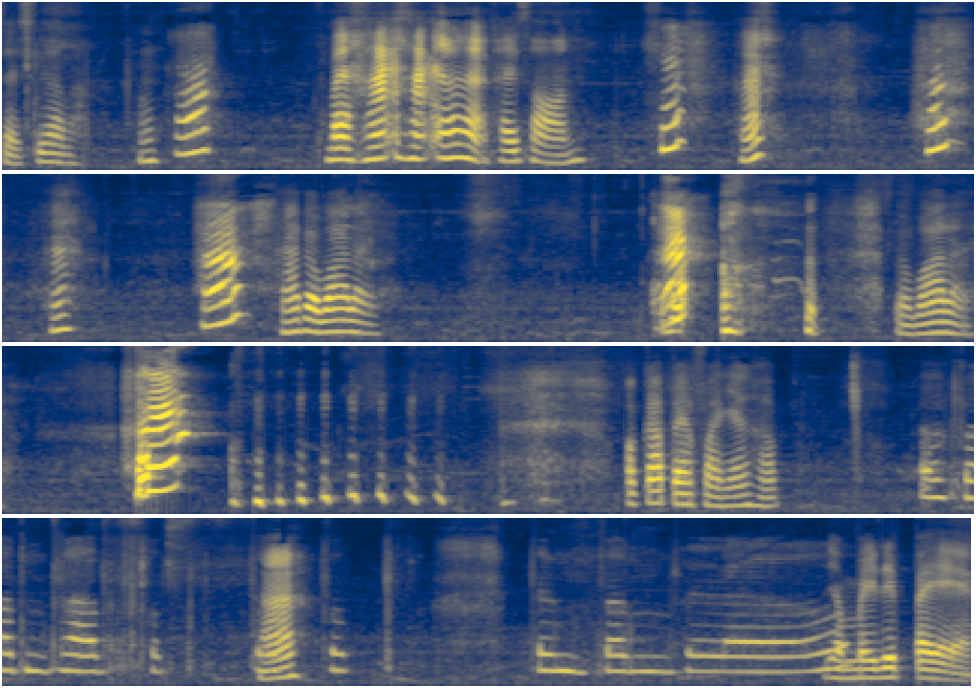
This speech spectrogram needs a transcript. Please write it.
ใส่เสื้อป่ะฮะทำไมฮะฮะนั่นน่ะใครสอนฮะฮะฮะฮะฮะฮะแปลว่าอะไร ฮะ แปลว่าอะไรฮะเอาก้าแปลงฟันยังครับปั๊มปั๊มปั๊มปั๊มฮะปั๊มปั๊มปั๊มแล้วยังไม่ได้แปลง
